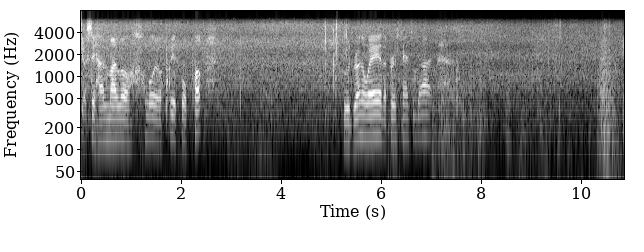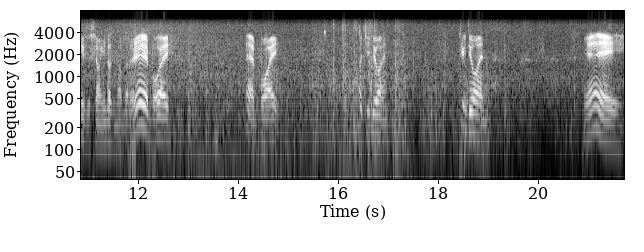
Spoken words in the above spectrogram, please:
Go say hi to my little loyal, faithful pup who would run away the first chance he got. He's just young, he doesn't know better. Hey, boy. Hey, boy. What you doing? What you doing? Hey,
